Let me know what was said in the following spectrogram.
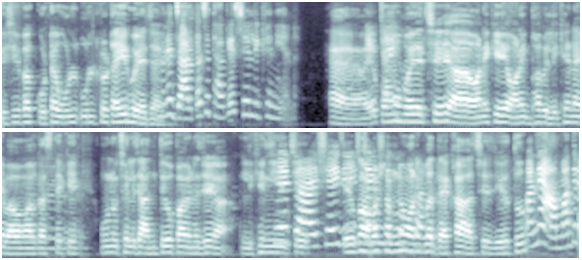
বেশিরভাগ কোটা উল উল্টোটাই হয়ে যায়। মানে যার কাছে থাকে সে লিখে নিয়ে নেয়। হ্যাঁ এরকমও হয়েছে অনেকে অনেকভাবে লিখে নেয় বাবা মার কাছ থেকে। অন্য ছেলে জানতেও পারে না যে লিখে নিয়েছে। এরকম আমার সামনেও অনেকবার দেখা আছে যেহেতু। মানে আমাদের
